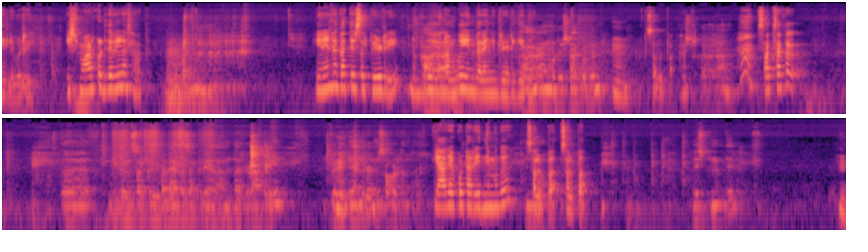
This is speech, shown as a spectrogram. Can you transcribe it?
ಇರಲಿ ಬಿಡ್ರಿ. ಇಷ್ಟು ಮಾಡ್ಕೊಡ್ತೀರಲ್ಲ ಸಾಕು. ಏನೇನು ಹಾಕತ್ತೀರಿ ಸ್ವಲ್ಪ ಹೇಳ್ರಿ. ನಮಗೂ ನಮಗೂ ಏನು ಬರಂಗಿಲ್ಲ ರೀ ಅಡುಗೆ ನೋಡ್ರಿ ಹ್ಞೂ ಸ್ವಲ್ಪ ಸಾಕು ಸಾಕು. ಸಕ್ಕರೆ ಪಲ್ಯ ಸಕ್ಕರೆ ಅಂತಾರೆ ರಾತ್ರಿ. ಬೆಳಿಗ್ಗೆ ಅಂದ್ರೆ ಸಾಲ್ಟ್ ಅಂತಾರೆ. ಯಾರು ಹೇಳ್ಕೊಟ್ಟಾರ ಇದು ನಿಮಗೆ? ಸ್ವಲ್ಪ ಸ್ವಲ್ಪ. ಎಷ್ಟು ಹ್ಞೂ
